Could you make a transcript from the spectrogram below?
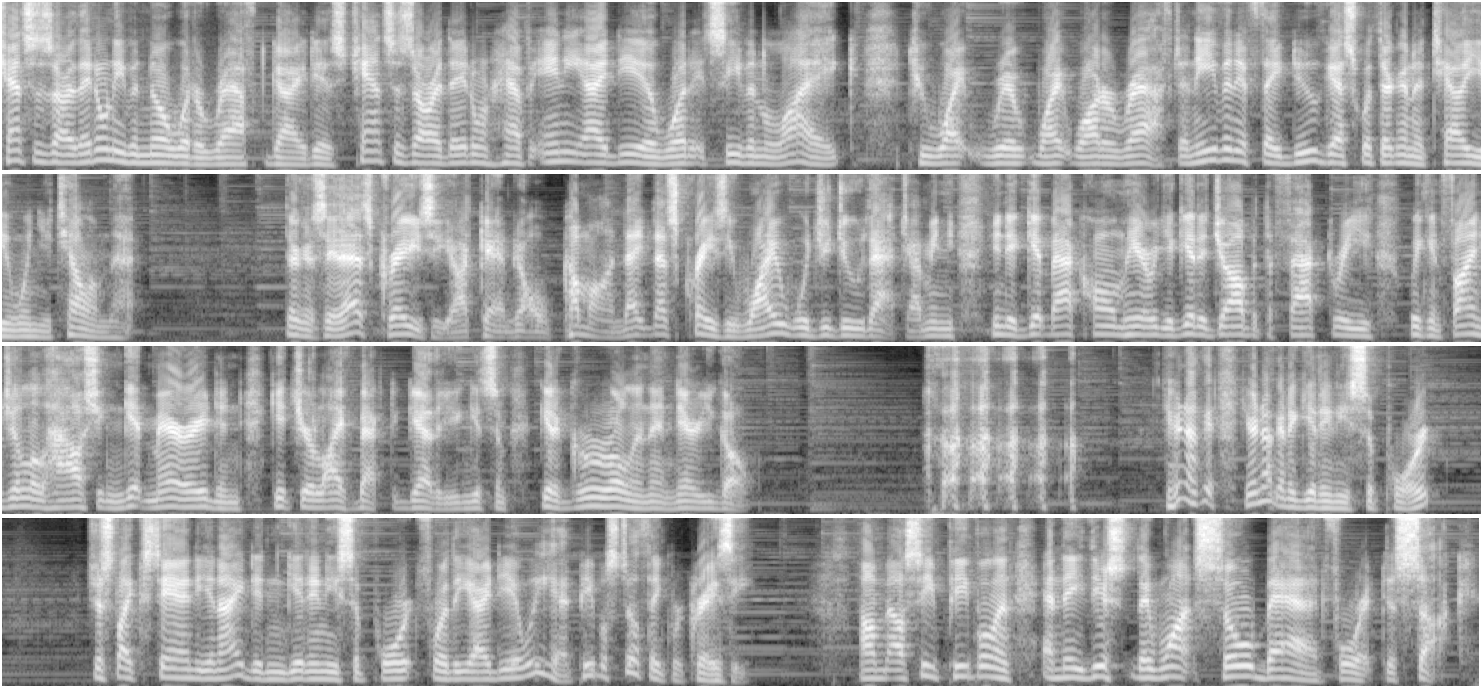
chances are they don't even know what a raft guide is. Chances are they don't have any idea what it's even like to white whitewater raft. And even if they do, guess what they're going to tell you when you tell them that? They're going to say, that's crazy. I can't. Oh, come on. That, that's crazy. Why would you do that? I mean, you need to get back home here. You get a job at the factory. We can find you a little house. You can get married and get your life back together. You can get some, get a girl, and then there you go. you're not, you're not going to get any support. Just like Sandy and I didn't get any support for the idea we had. People still think we're crazy. Um, I'll see people and, and they just they want so bad for it to suck.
